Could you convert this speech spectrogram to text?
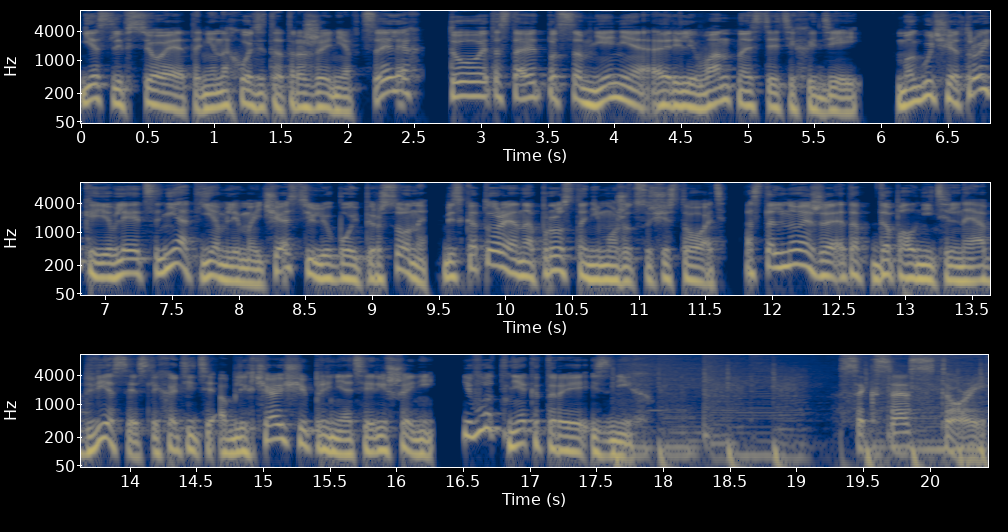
Если все это не находит отражения в целях, то это ставит под сомнение релевантность этих идей. Могучая тройка является неотъемлемой частью любой персоны, без которой она просто не может существовать. Остальное же это дополнительный обвес, если хотите, облегчающий принятие решений. И вот некоторые из них. Success Story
